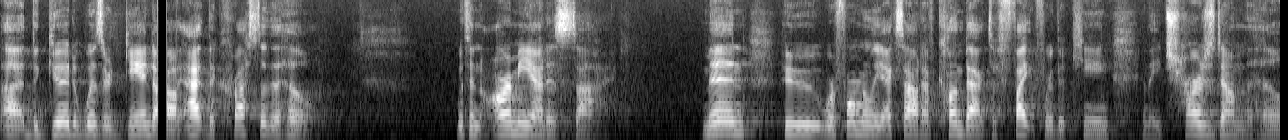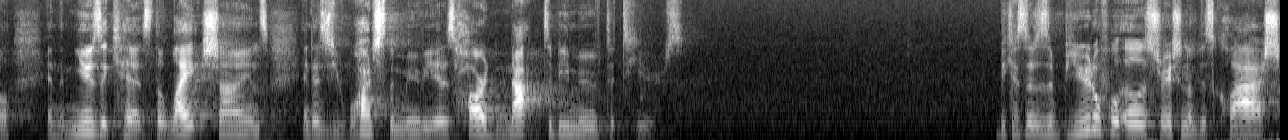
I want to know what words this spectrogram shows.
uh, the good wizard Gandalf at the crest of the hill with an army at his side. Men who were formerly exiled have come back to fight for the king, and they charge down the hill, and the music hits, the light shines, and as you watch the movie, it is hard not to be moved to tears because it is a beautiful illustration of this clash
